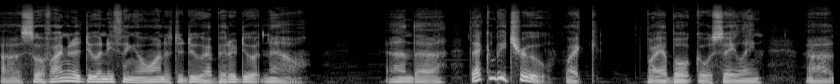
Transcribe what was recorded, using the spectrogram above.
Uh, so if I'm going to do anything I wanted to do, I better do it now. And uh, that can be true, like buy a boat, go sailing, uh,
